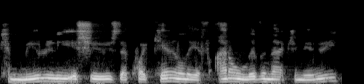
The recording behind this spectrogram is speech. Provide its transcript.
community issues that, quite candidly, if I don't live in that community,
